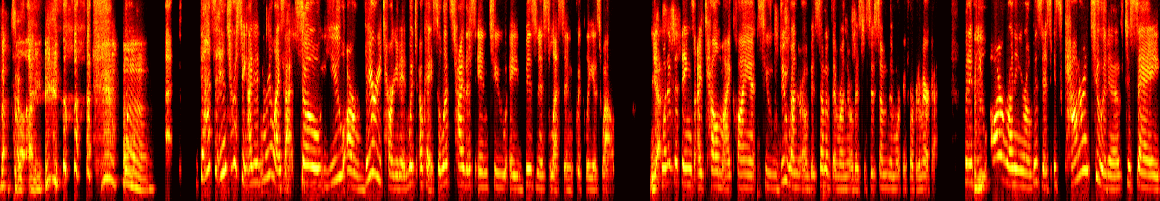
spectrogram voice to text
That's so funny. so, that's interesting. I didn't realize that. So you are very targeted, which, okay, so let's tie this into a business lesson quickly as well. Yes. One of the things I tell my clients who do run their own business, some of them run their own businesses, some of them work in corporate America. But if mm-hmm. you are running your own business, it's counterintuitive to say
